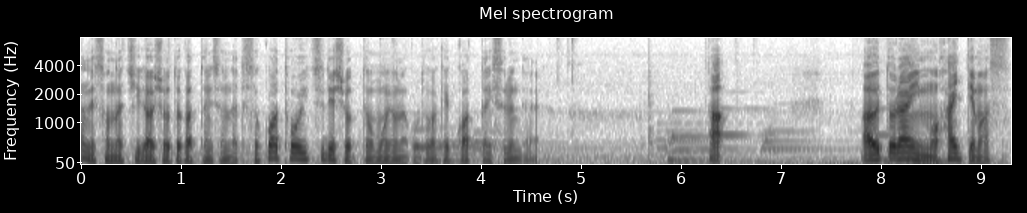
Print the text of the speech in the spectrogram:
なんでそんな違うショートカットにするんだってそこは統一でしょって思うようなことが結構あったりするんだよね。あ、アウトラインも入ってます。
